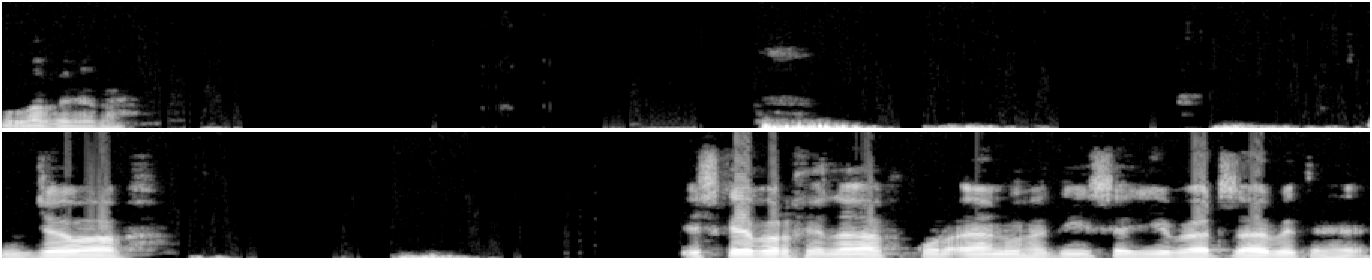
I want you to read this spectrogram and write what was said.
وغیرہ جواب اس کے برخلاف قرآن و حدیث سے یہ بات ثابت ہے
